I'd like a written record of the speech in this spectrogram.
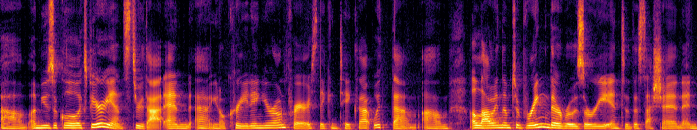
um, a musical experience through that and uh, you know creating your own prayers they can take that with them um, allowing them to bring their rosary into the session and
